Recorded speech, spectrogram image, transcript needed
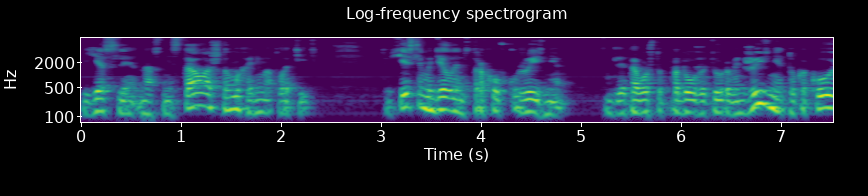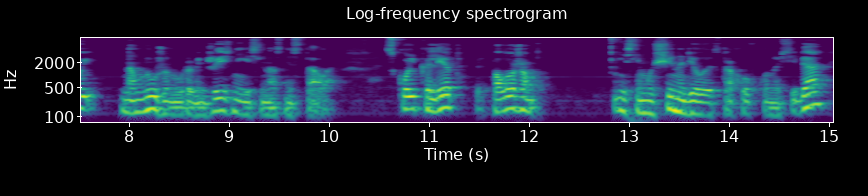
если нас не стало, что мы хотим оплатить. То есть если мы делаем страховку жизни для того, чтобы продолжить уровень жизни, то какой нам нужен уровень жизни, если нас не стало? Сколько лет, предположим, если мужчина делает страховку на себя,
